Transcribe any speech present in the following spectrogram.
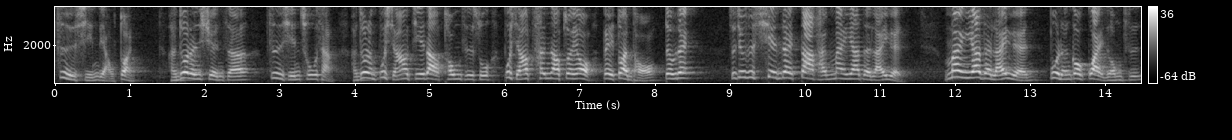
自行了断，很多人选择自行出场，很多人不想要接到通知书，不想要撑到最后被断头，对不对？这就是现在大盘卖压的来源。卖压的来源不能够怪融资，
